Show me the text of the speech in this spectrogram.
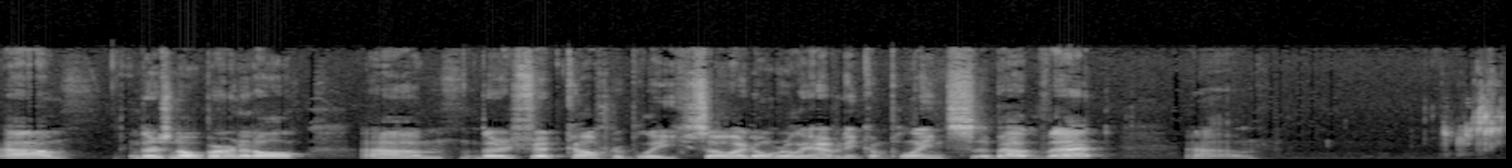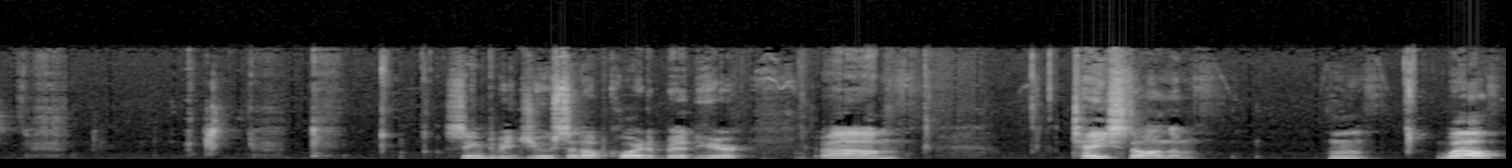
um, there's no burn at all. Um, they fit comfortably, so I don't really have any complaints about that. Um, seem to be juicing up quite a bit here. Um, taste on them. Hmm. Well,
